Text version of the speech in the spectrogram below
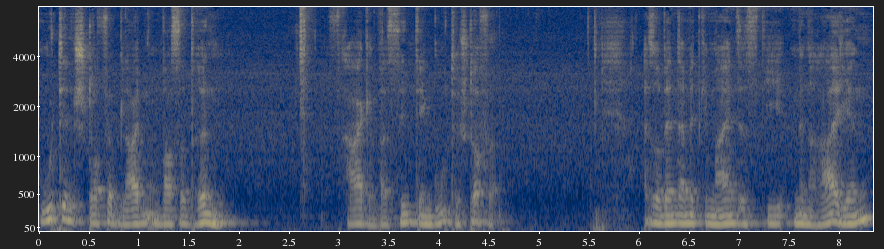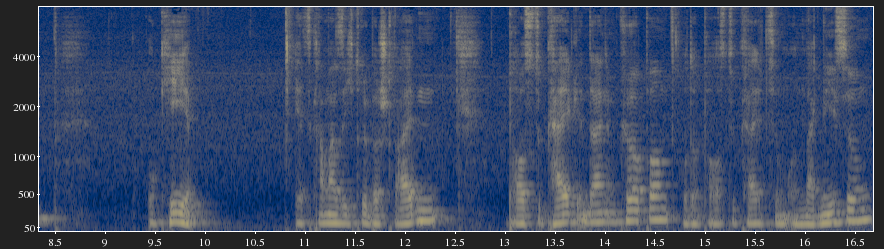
guten Stoffe bleiben im Wasser drin. Frage, was sind denn gute Stoffe? Also wenn damit gemeint ist die Mineralien, okay, jetzt kann man sich drüber streiten, Brauchst du Kalk in deinem Körper oder brauchst du Calcium und Magnesium?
